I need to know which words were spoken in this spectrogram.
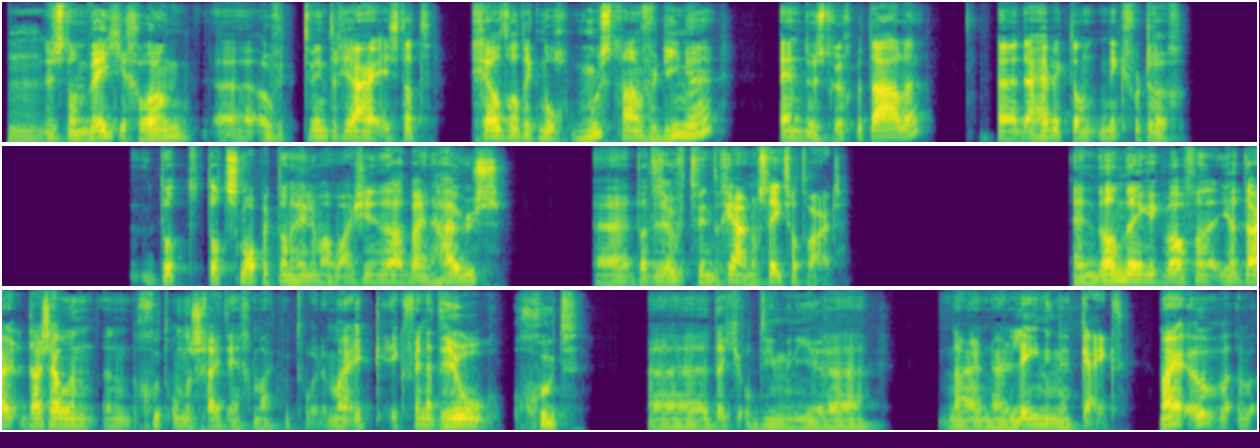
Hmm. Dus dan weet je gewoon, eh, over 20 jaar is dat geld wat ik nog moest gaan verdienen en dus terugbetalen, eh, daar heb ik dan niks voor terug. Dat, dat snap ik dan helemaal. Maar als je inderdaad bij een huis, eh, dat is over 20 jaar nog steeds wat waard. En dan denk ik wel van, ja, daar, daar zou een, een goed onderscheid in gemaakt moeten worden. Maar ik, ik vind het heel goed eh, dat je op die manier naar, naar leningen kijkt. Maar wa- wa-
